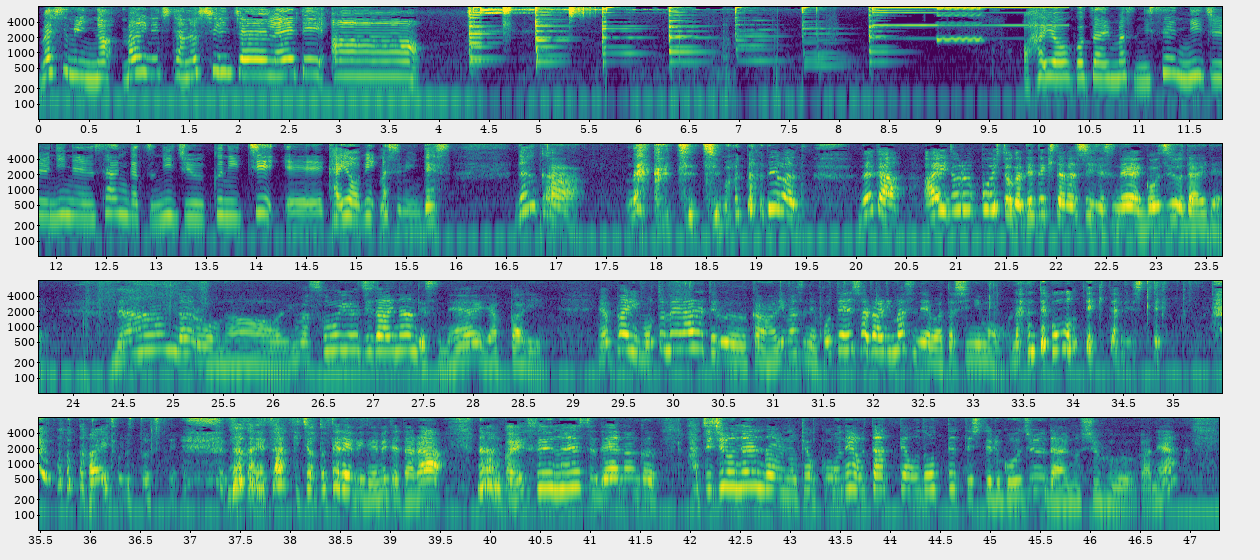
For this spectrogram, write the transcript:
マスミンの毎日楽しんじゃえレディオおはようございます。2022年3月29日、えー、火曜日、マスミンです。なんか、なんかち、巷では、なんか、アイドルっぽい人が出てきたらしいですね、50代で。なんだろうな今そういう時代なんですね、やっぱり。やっぱり求められてる感ありますね。ポテンシャルありますね。私にも。なんて思ってきたりして。元アイドルとして。なんかねさっきちょっとテレビで見てたらなんか SNS でなんか80年代の曲をね歌って踊ってってしてる50代の主婦がね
